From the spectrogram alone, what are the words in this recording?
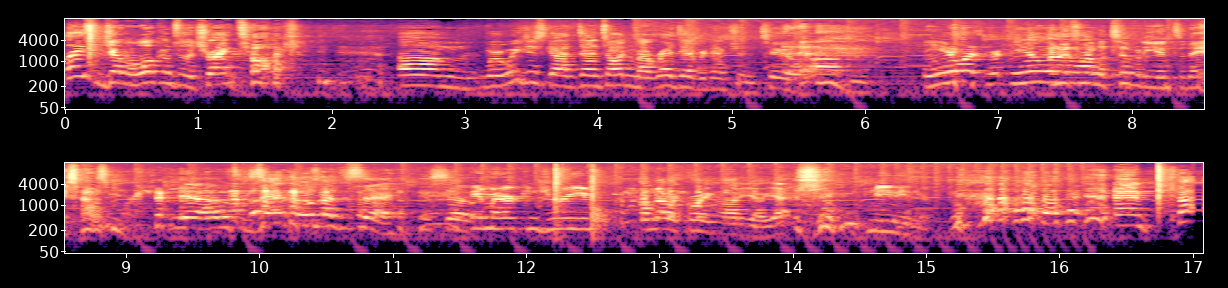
Ladies and gentlemen, welcome to the Track Talk, um, where we just got done talking about Red Dead Redemption 2. Um, and you know what? You know what? And its like? relativity in today's housing market. Yeah, that's exactly what I was about to say. the American dream. I'm not recording audio yet. Me neither. and cut.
